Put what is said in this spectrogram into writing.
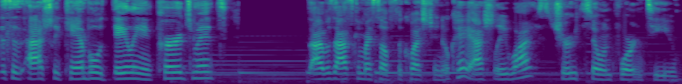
This is Ashley Campbell with Daily Encouragement. I was asking myself the question okay, Ashley, why is truth so important to you?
